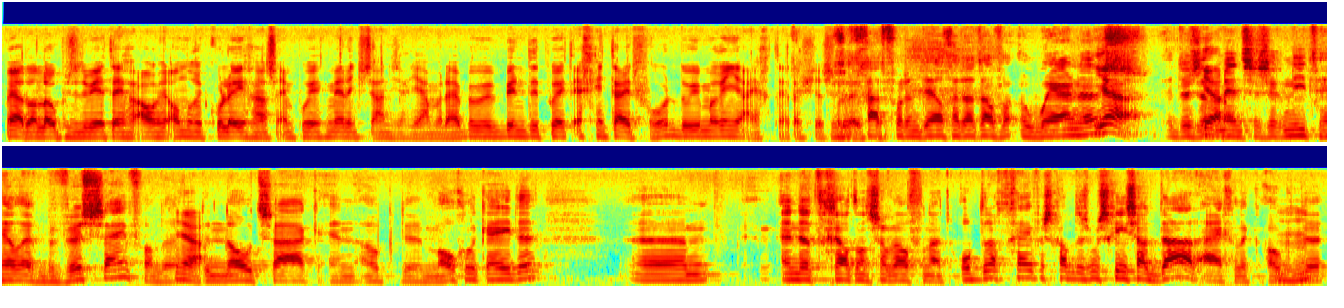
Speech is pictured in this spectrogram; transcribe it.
Maar ja, dan lopen ze er weer tegen al hun andere collega's en projectmanagers aan die zeggen: Ja, maar daar hebben we binnen dit project echt geen tijd voor. Dat doe je maar in je eigen tijd als je dat Dus het leuk gaat vindt. voor een deel gaat dat over awareness. Ja. Dus dat Ja. mensen zich niet heel erg bewust zijn van de, Ja. de noodzaak en ook de mogelijkheden. Ehm, en dat geldt dan zowel vanuit opdrachtgeverschap. Dus misschien zou daar eigenlijk ook Mhm. de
